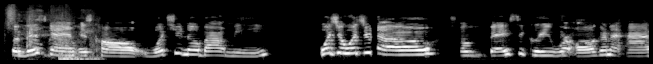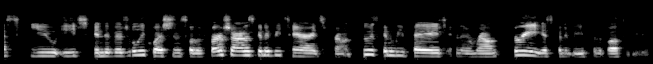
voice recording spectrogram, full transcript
So this game is called "What You Know About Me," what you what you know. So basically, we're all gonna ask you each individually questions. So the first round is gonna be Terrance, round two is gonna be Paige, and then round three is gonna be for the both of you.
